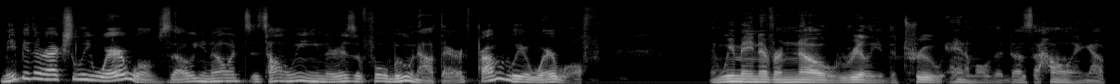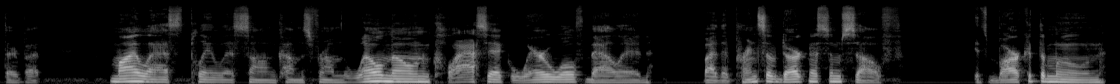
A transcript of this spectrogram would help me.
maybe they're actually werewolves, though. You know, it's it's Halloween. There is a full moon out there. It's probably a werewolf, and we may never know really the true animal that does the howling out there, but my last playlist song comes from the well known classic werewolf ballad by the Prince of Darkness himself. It's Bark at the Moon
